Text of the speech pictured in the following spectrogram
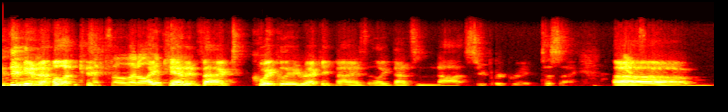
you know like That's a little. I iffy. can in fact quickly recognize that like that's not super great to say. Yes. Um,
